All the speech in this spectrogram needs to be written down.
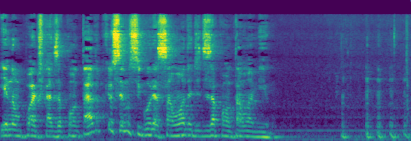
ele não pode ficar desapontado, porque você não segura essa onda de desapontar um amigo.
